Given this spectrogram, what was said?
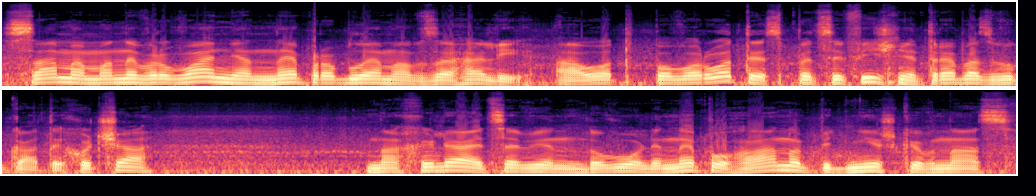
Саме маневрування не проблема взагалі. А от повороти специфічні треба звикати. Хоча нахиляється він доволі непогано, підніжки в нас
